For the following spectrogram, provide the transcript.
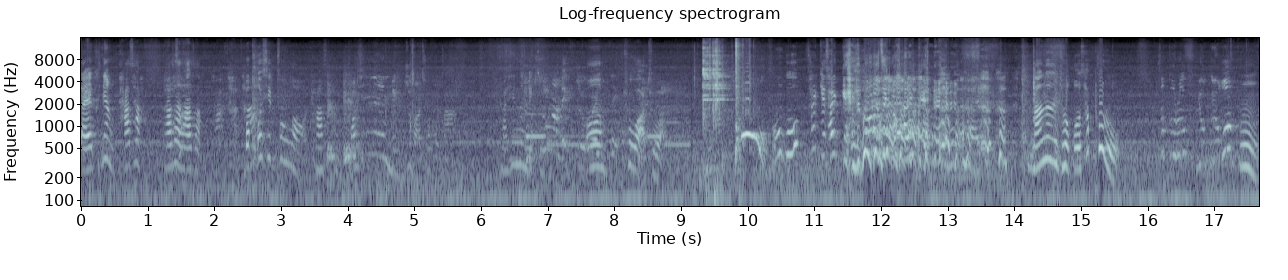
야 그냥 다 사. 다 사, 다 사. 먹고 싶은 거 다 사. 맛있는 맥주 마셔보자. 맛있는 맥주. 맥주 어, 좋아, 좋아. 오, 오구. 살게, 살게. 떨어진 거 살게. 나는 저거 4%. 삿포로? 요, 요거? 응.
